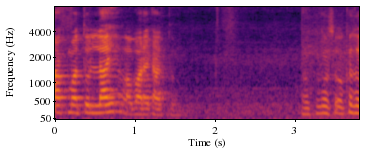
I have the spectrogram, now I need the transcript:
রহমতুল্লাহ ওবরাকাতু ওকে ওকে তো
